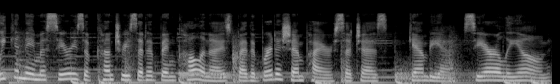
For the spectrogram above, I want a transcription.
We can name a series of countries that have been colonized by the British Empire such as Gambia, Sierra Leone,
